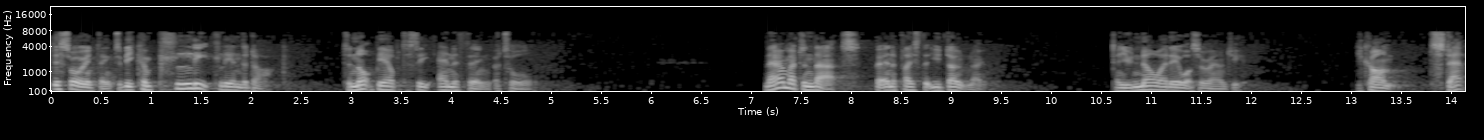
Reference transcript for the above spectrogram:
disorienting to be completely in the dark to not be able to see anything at all. Now imagine that, but in a place that you don't know. And you've no idea what's around you. You can't step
